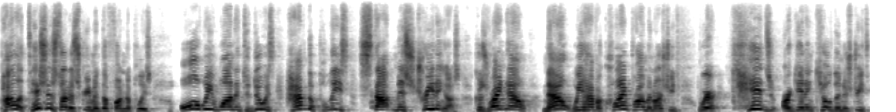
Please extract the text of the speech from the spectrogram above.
Politicians started screaming to fund the police. All we wanted to do is have the police stop mistreating us. Because right now, now we have a crime problem in our streets where kids are getting killed in the streets.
